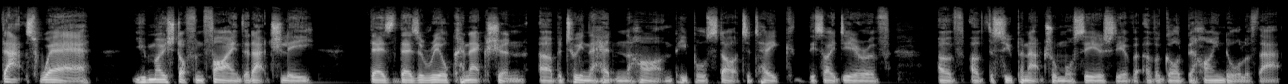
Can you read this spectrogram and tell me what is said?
that's where you most often find that actually there's there's a real connection uh, between the head and the heart, and people start to take this idea of of of the supernatural more seriously, of, of a God behind all of that.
